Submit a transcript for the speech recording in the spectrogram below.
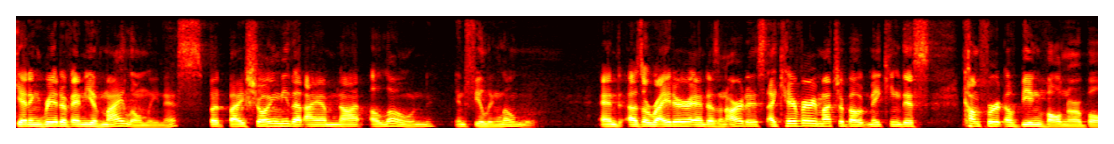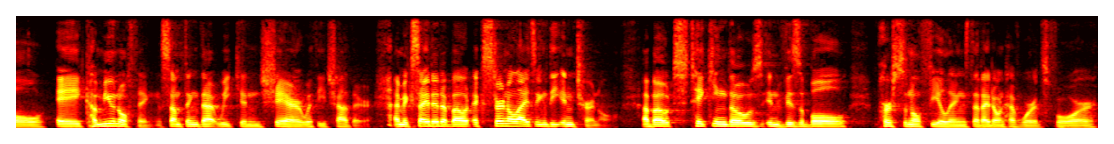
getting rid of any of my loneliness, but by showing me that I am not alone in feeling lonely. And as a writer and as an artist, I care very much about making this comfort of being vulnerable a communal thing, something that we can share with each other. I'm excited about externalizing the internal, about taking those invisible personal feelings that I don't have words for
